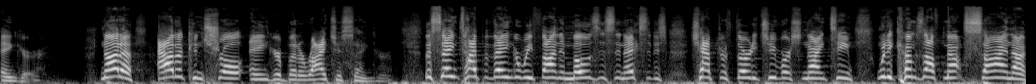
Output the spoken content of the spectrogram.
anger. Not a out of control anger, but a righteous anger. The same type of anger we find in Moses in Exodus chapter 32, verse 19, when he comes off Mount Sinai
